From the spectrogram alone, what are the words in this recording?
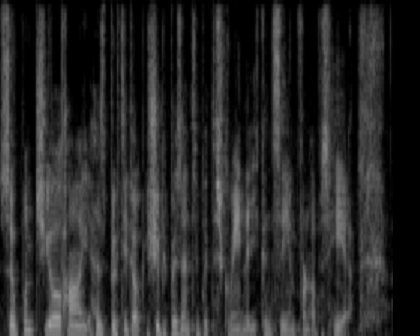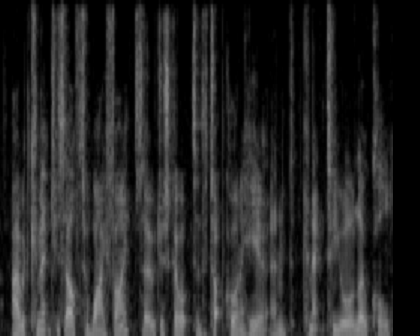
So once your Pi has booted up, you should be presented with the screen that you can see in front of us here. I would connect yourself to Wi-Fi, so just go up to the top corner here and connect to your local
